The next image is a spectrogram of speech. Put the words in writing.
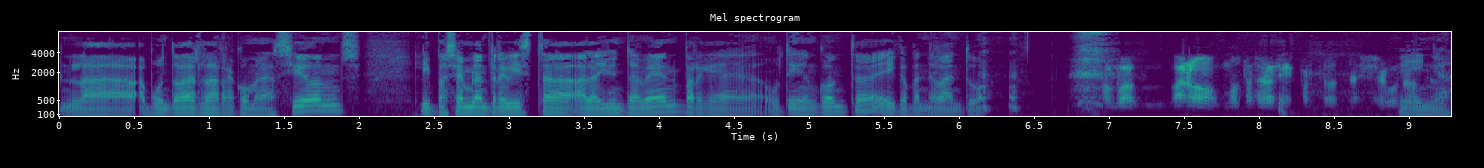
la, apuntades les recomanacions, li passem l'entrevista a l'Ajuntament perquè ho tingui en compte i cap endavant tu. Home, bueno, moltes gràcies per tot. Gràcies a vosaltres. Vinga.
